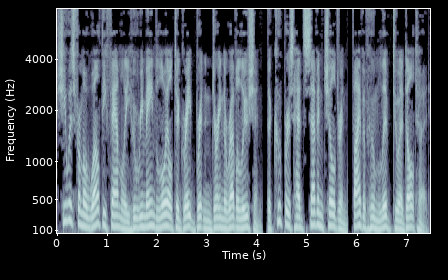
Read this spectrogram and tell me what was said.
She was from a wealthy family who remained loyal to Great Britain during the Revolution. The Coopers had seven children, five of whom lived to adulthood.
